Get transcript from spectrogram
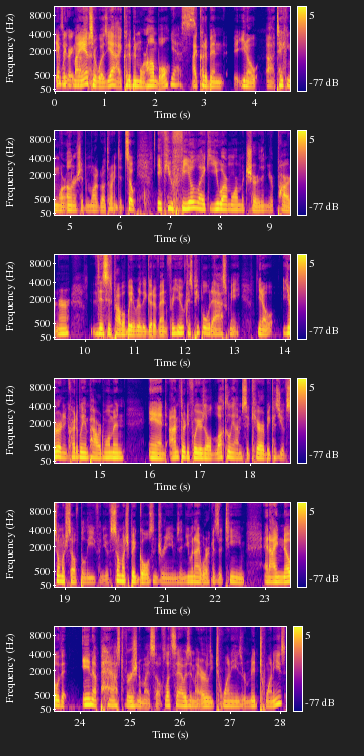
it was, great my question. answer was, yeah, I could have been more humble. Yes. I could have been, you know, uh, taking more ownership and more growth oriented. So if you feel like you are more mature than your partner, this is probably a really good event for you because people would ask me, you know, you're an incredibly empowered woman and I'm 34 years old. Luckily, I'm secure because you have so much self belief and you have so much big goals and dreams, and you and I work as a team. And I know that in a past version of myself, let's say I was in my early 20s or mid 20s,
